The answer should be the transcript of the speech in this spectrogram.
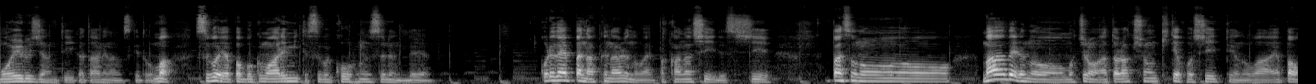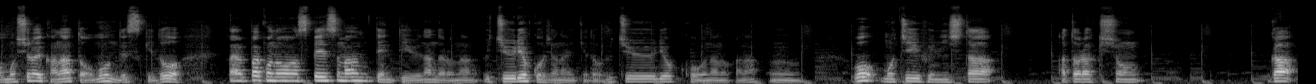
燃えるじゃんって言い方あれなんですけどまあすごいやっぱ僕もあれ見てすごい興奮するんでこれがやっぱなくなるのはやっぱ悲しいですしやっぱそのマーベルのもちろんアトラクション来てほしいっていうのはやっぱ面白いかなと思うんですけどやっぱこのスペースマウンテンっていうなんだろうな宇宙旅行じゃないけど宇宙旅行なのかなうんをモチーフにしたアトラクションが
